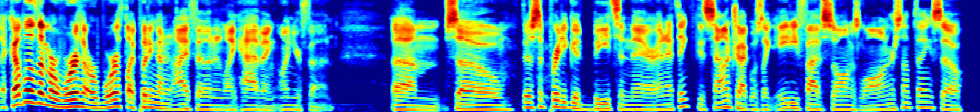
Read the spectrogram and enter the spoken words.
a couple of them are worth are worth like putting on an iPhone and like having on your phone. Um, so there's some pretty good beats in there, and I think the soundtrack was like 85 songs long or something. So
